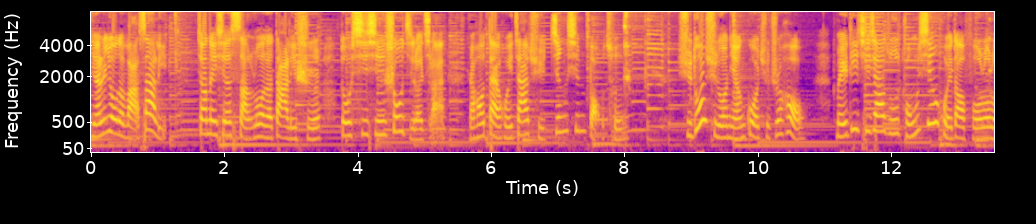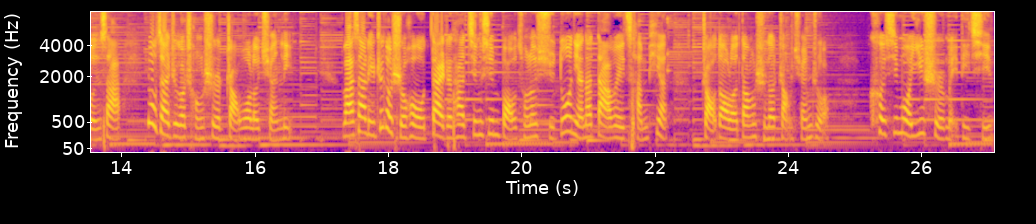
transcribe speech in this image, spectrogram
年幼的瓦萨里将那些散落的大理石都悉心收集了起来，然后带回家去精心保存。许多许多年过去之后，美第奇家族重新回到佛罗伦萨，又在这个城市掌握了权力。瓦萨里这个时候带着他精心保存了许多年的大卫残片，找到了当时的掌权者克西莫一世美第奇。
